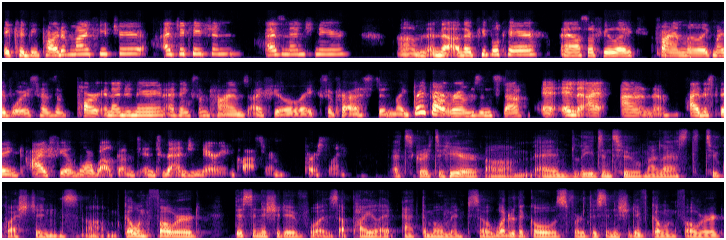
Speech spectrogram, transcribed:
it could be part of my future education as an engineer um, and that other people care. I also feel like finally, like my voice has a part in engineering. I think sometimes I feel like suppressed in like breakout rooms and stuff. And, I, I don't know. I just think I feel more welcomed into the engineering classroom personally. That's great to hear, um, and leads into my last two questions. Um, going forward, this initiative was a pilot at the moment. So, what are the goals for this initiative going forward?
